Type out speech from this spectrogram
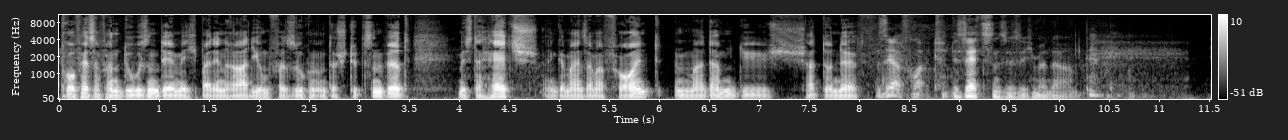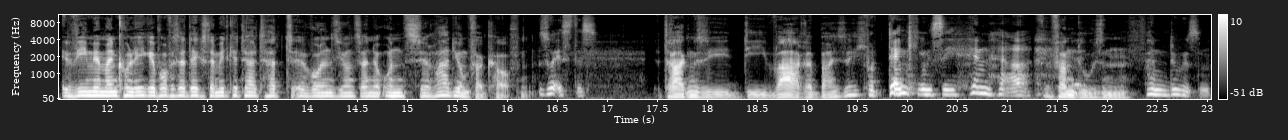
Professor Van Dusen, der mich bei den Radiumversuchen unterstützen wird, Mr. Hedge, ein gemeinsamer Freund, Madame du Châteauneuf. Sehr erfreut. Setzen Sie sich, Madame. Danke. Wie mir mein Kollege Professor Dexter mitgeteilt hat, wollen Sie uns eine Unze Radium verkaufen. So ist es. Tragen Sie die Ware bei sich? Wo denken Sie hin, Herr Van Dusen. Van Dusen?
